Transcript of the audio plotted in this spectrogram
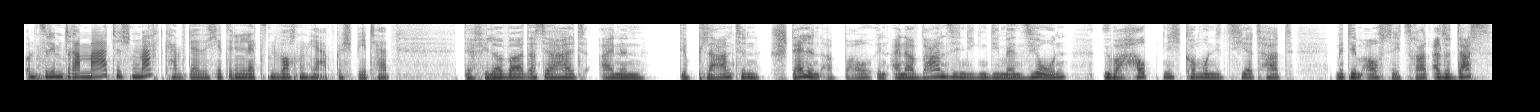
und zu dem dramatischen Machtkampf, der sich jetzt in den letzten Wochen hier abgespielt hat. Der Fehler war, dass er halt einen geplanten Stellenabbau in einer wahnsinnigen Dimension überhaupt nicht kommuniziert hat mit dem Aufsichtsrat. Also das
